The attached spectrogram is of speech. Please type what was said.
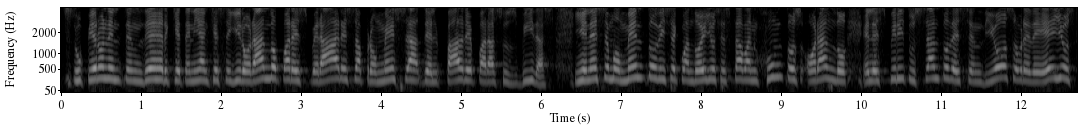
supieron entender que tenían que seguir orando para esperar esa promesa del Padre para sus vidas. Y en ese momento dice cuando ellos estaban juntos orando, el Espíritu Santo descendió sobre de ellos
